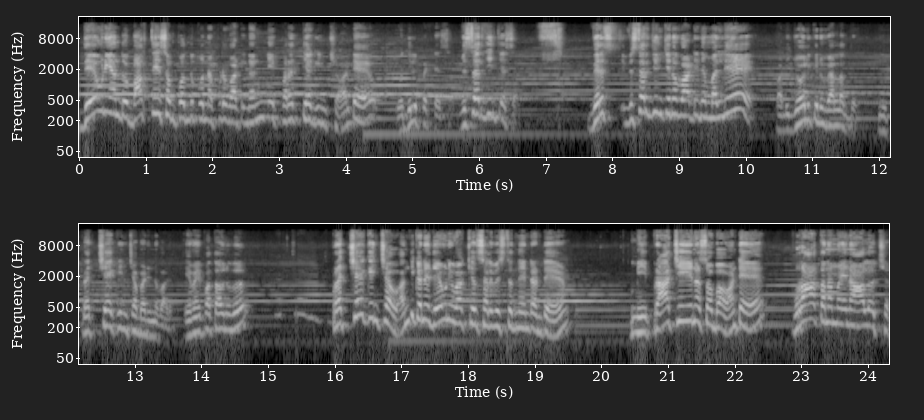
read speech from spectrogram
దేవుని అందు బాప్తీసం పొందుకున్నప్పుడు వాటిని అన్ని ప్రత్యేకించావు అంటే వదిలిపెట్టేశావు విసర్జించేశావు విరస్- విసర్జించిన వాటిని మళ్ళీ వాటి జోలికి నువ్వు వెళ్ళొద్దు. నువ్వు ప్రత్యేకించబడిన వాడు ఏమైపోతావు నువ్వు? ప్రత్యేకించావు. అందుకనే దేవుని వాక్యం సెలవిస్తుంది ఏంటంటే మీ ప్రాచీన స్వభావం అంటే పురాతనమైన ఆలోచన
